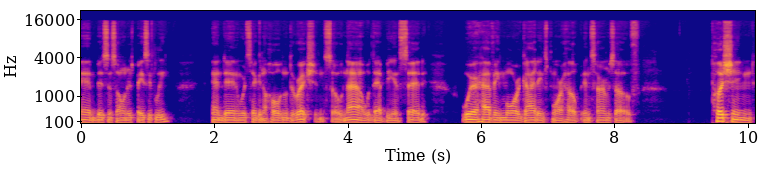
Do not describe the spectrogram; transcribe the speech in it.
and business owners, basically, and then we're taking a whole new direction. So now, with that being said, we're having more guidance, more help in terms of pushing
